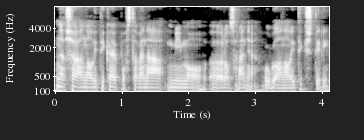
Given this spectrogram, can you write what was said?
naša analytika je postavená mimo e, rozhrania Google Analytics 4. E,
